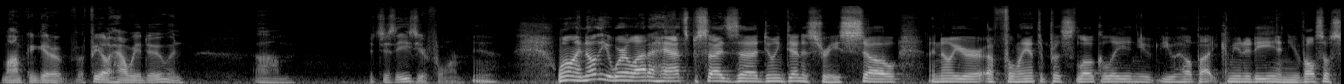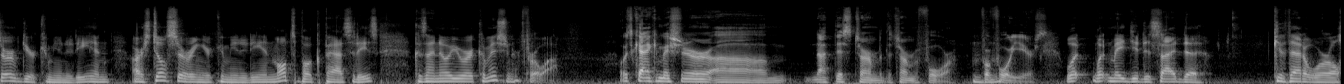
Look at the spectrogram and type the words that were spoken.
mom can get a, a feel of how we do, and um, it's just easier for them. Yeah. Well, I know that you wear a lot of hats besides uh, doing dentistry. So I know you're a philanthropist locally, and you you help out your community, and you've also served your community, and are still serving your community in multiple capacities. Because I know you were a commissioner for a while. I was county commissioner, um, not this term, but the term before, for Mm-hmm. four years. What what made you decide to give that a whirl?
